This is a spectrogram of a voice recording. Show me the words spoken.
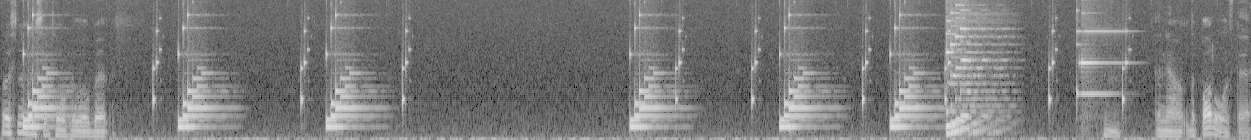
Listen to Missile talk a little bit. Hmm. And now the bottle is there,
